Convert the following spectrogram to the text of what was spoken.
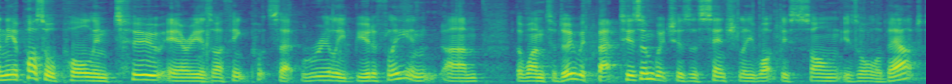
And the Apostle Paul, in two areas, I think, puts that really beautifully. In um, the one to do with baptism, which is essentially what this song is all about,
